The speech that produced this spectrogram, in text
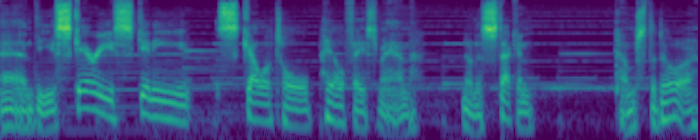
And the scary, skinny, skeletal, pale-faced man, known as Stecken, comes to the door.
